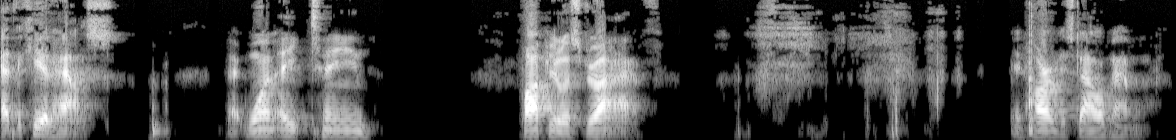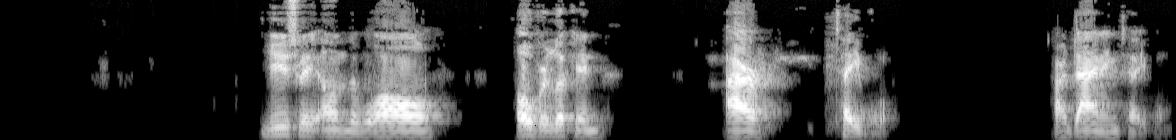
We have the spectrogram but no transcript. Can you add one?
At the Kidd house at 118 Populous Drive in Harvest, Alabama. Usually on the wall overlooking our table, our dining table,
